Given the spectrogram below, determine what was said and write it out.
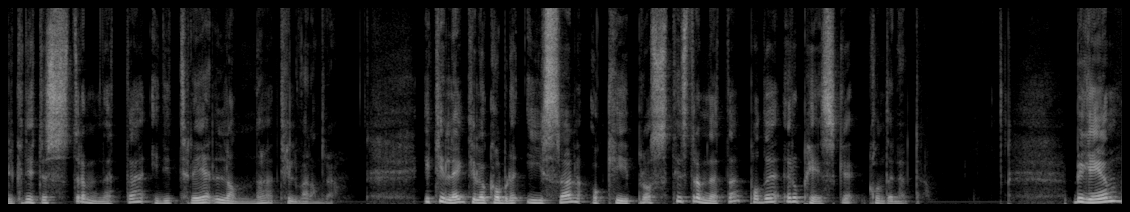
vil knytte strømnettet i de tre landene til hverandre. I tillegg til å koble Israel og Kypros til strømnettet på det europeiske kontinentet. Byggingen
